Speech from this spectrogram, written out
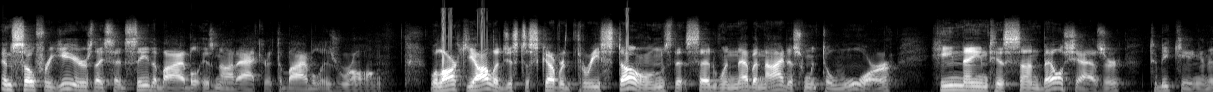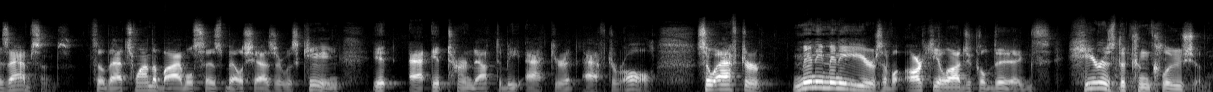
And so for years they said, see, the Bible is not accurate. The Bible is wrong. Well, archaeologists discovered three stones that said when Nabonidus went to war, he named his son Belshazzar to be king in his absence. So that's why the Bible says Belshazzar was king. It, it turned out to be accurate after all. So, after many, many years of archaeological digs, here is the conclusion.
